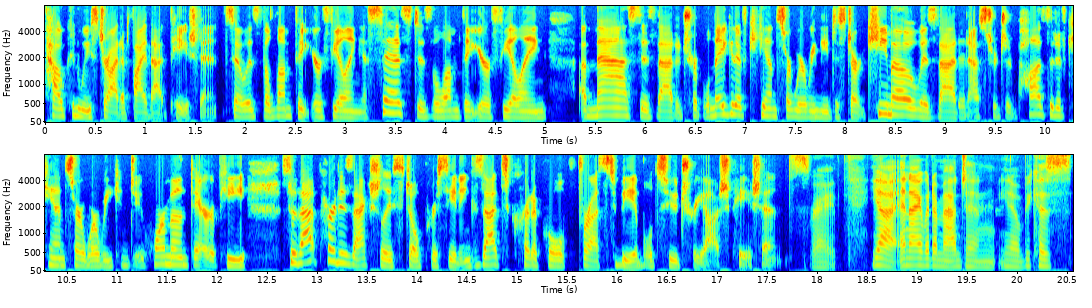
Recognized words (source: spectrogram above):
how can we stratify that patient? So is the lump that you're feeling a cyst? Is the lump that you're feeling a mass? Is that a triple negative cancer where we need to start chemo? Is that an estrogen positive cancer where we can do hormone therapy? So that part is actually still proceeding because that's critical for us to be able to triage patients. Right. Yeah and i would imagine you know because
